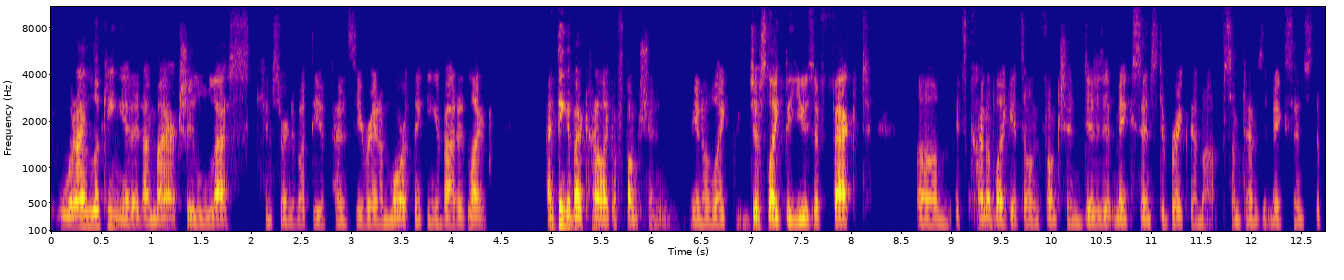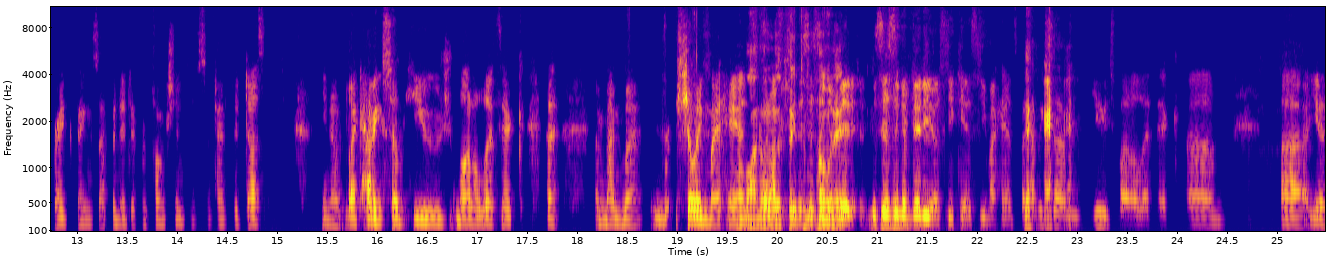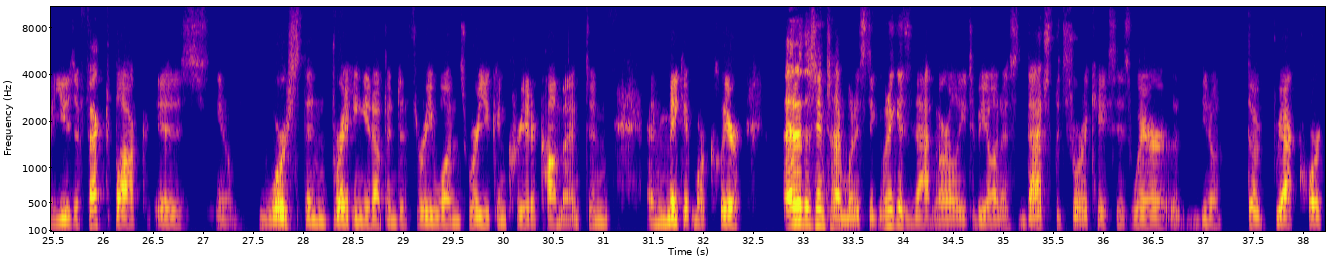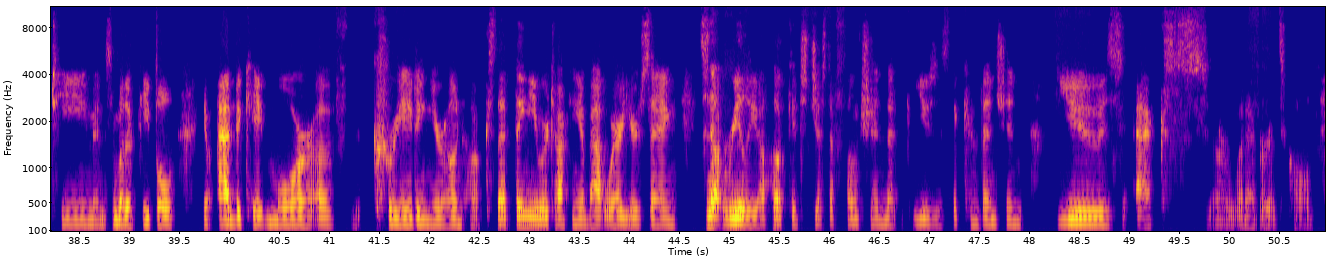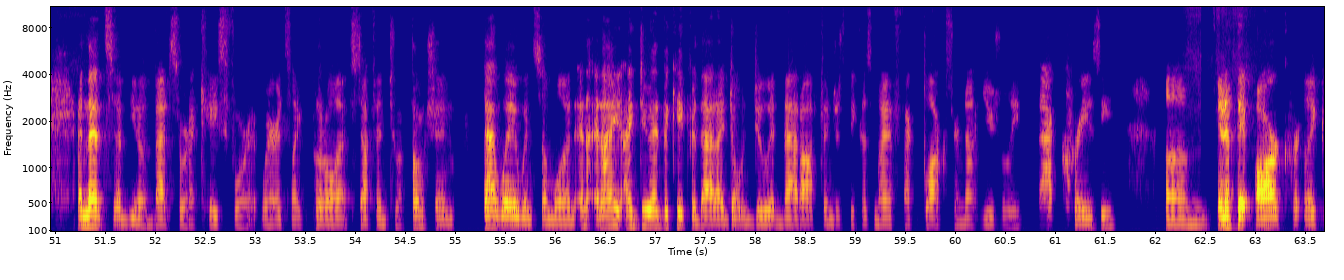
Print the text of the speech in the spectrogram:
when I'm looking at it, I'm actually less concerned about the dependency array. I'm more thinking about it like I think about it kind of like a function, you know, like just like the use effect um, it's kind of like its own function. Does it make sense to break them up? Sometimes it makes sense to break things up into different functions, and sometimes it doesn't. You know, like having some huge monolithic. Uh, I'm, I'm uh, showing my hands. Monolithic this component. Isn't vid- this isn't a video, so you can't see my hands. But having some huge monolithic, um, uh, you know, use effect block is you know worse than breaking it up into three ones where you can create a comment and and make it more clear and at the same time when it's when it gets that gnarly to be honest that's the sort of cases where you know the react core team and some other people you know advocate more of creating your own hooks. That thing you were talking about where you're saying it's not really a hook it's just a function that uses the convention use x or whatever it's called. And that's you know that sort of case for it where it's like put all that stuff into a function. That way when someone and, and I, I do advocate for that. I don't do it that often just because my effect blocks are not usually that crazy um, and if they are like,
